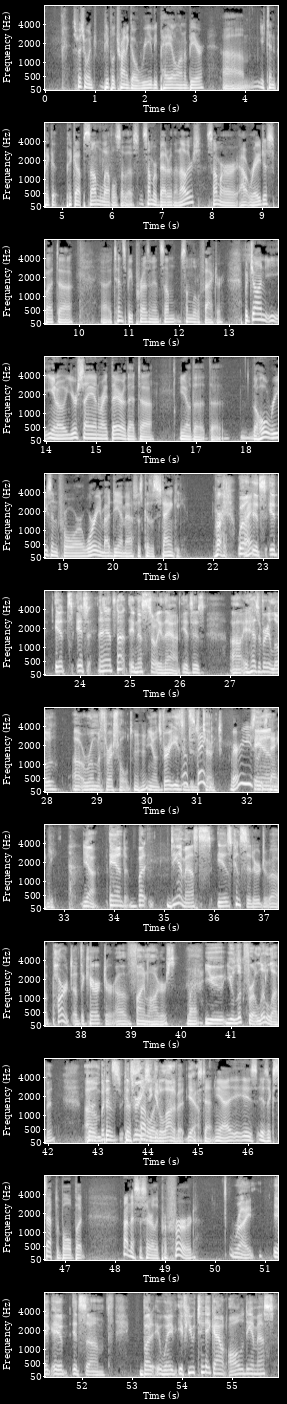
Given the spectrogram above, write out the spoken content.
especially when people are trying to go really pale on a beer. Um, you tend to pick up, pick up some levels of those. Some are better than others. Some are outrageous, but uh, uh, it tends to be present in some some little factor. But John, y- you know, you're saying right there that uh, you know the the the whole reason for worrying about DMS is because it's stanky. Right. Well, Right? it's it it's it's it's not necessarily that. It is uh, it has a very low uh, aroma threshold. Mhm. You know, it's very easy Yeah, to stanky. detect. Very easily And- stanky. Yeah, and but DMS is considered uh, part of the character of fine lagers. Right. You you look for a little of it, um, but to- it's to it's very easy to get a lot of it. Yeah, Extent, yeah, is is acceptable, but not necessarily preferred. right. It, it it's um, but it, if you take out all the DMS,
